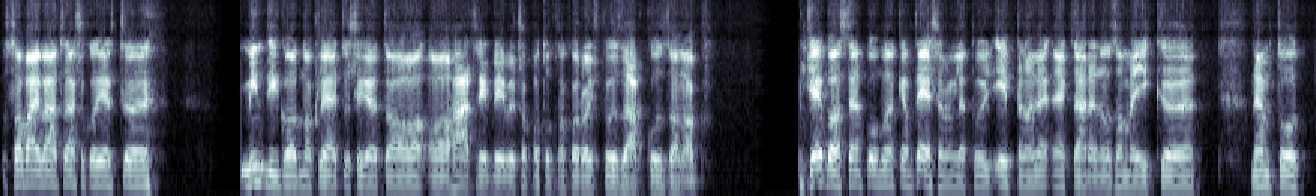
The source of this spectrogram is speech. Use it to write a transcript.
szabályváltozások azért mindig adnak lehetőséget a, a hátrébb lévő csapatoknak arra, hogy fölzárkozzanak. Úgyhogy ebben a szempontból nekem teljesen meglepő, hogy éppen a McLaren az, amelyik nem tudott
